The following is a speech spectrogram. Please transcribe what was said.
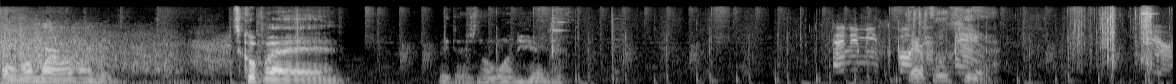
Oh, one more, one more mid. Desculpa, uh, é... Wait, there's no one here. Enemy Careful here. Here.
